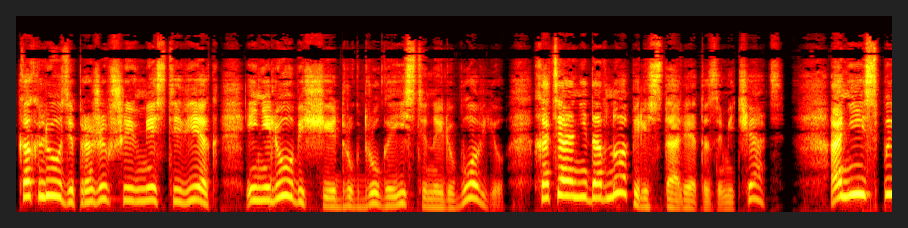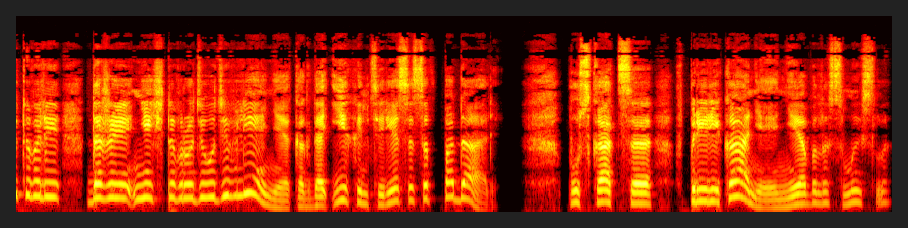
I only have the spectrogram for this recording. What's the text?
Как люди, прожившие вместе век и не любящие друг друга истинной любовью, хотя они давно перестали это замечать, они испытывали даже нечто вроде удивления, когда их интересы совпадали. Пускаться в пререкание не было смысла.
